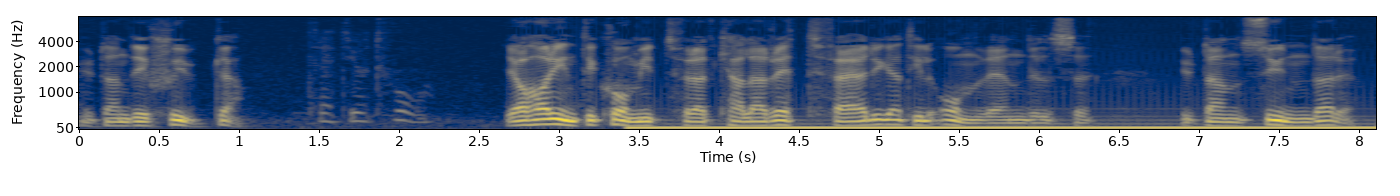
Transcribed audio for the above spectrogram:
utan de sjuka. 32. Jag har inte kommit för att kalla rättfärdiga till omvändelse utan syndare.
